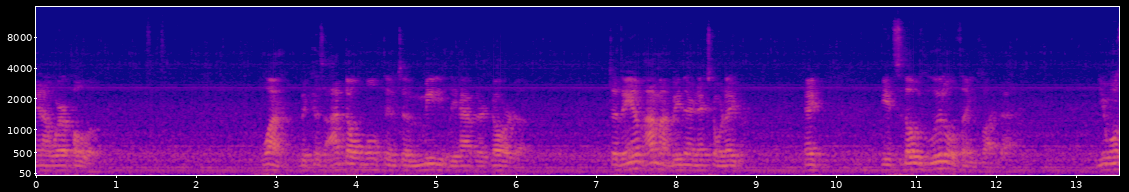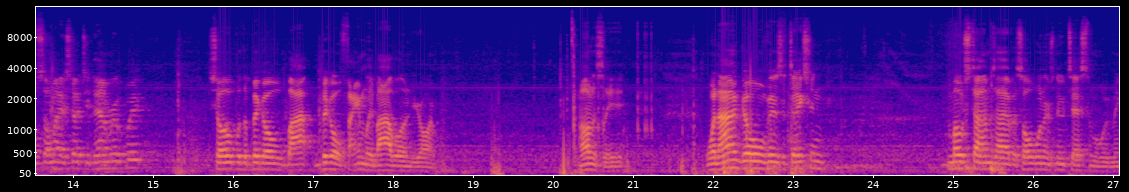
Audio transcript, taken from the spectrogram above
and I wear a polo. Why? Because I don't want them to immediately have their guard up. To them, I might be their next door neighbor. Okay? It's those little things like that. You want somebody to shut you down real quick? Show up with a big old Bi- big old family Bible under your arm. Honestly, when I go on visitation, most times I have a Soul Winner's New Testament with me,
